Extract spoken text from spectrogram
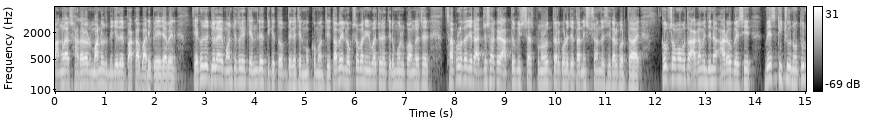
বাংলার সাধারণ মানুষ নিজেদের পাকা বাড়ি পেয়ে যাবেন। একুশে জুলাইয়ের মঞ্চ থেকে কেন্দ্রের দিকে তোপ দেখেছেন মুখ্যমন্ত্রী। তবে লোকসভা নির্বাচনে তৃণমূল কংগ্রেসের সফলতা যে রাজ্য সরকারের আত্মবিশ্বাস পুনরুদ্ধার করেছে, তা নিঃসন্দেহে স্বীকার করতে হয়। খুব সম্ভবত আগামী দিনে আরও বেশি, বেশ কিছু নতুন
